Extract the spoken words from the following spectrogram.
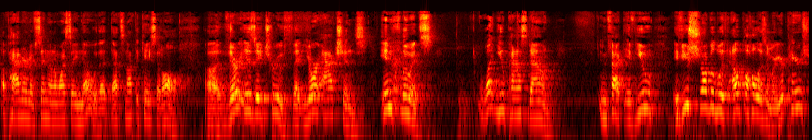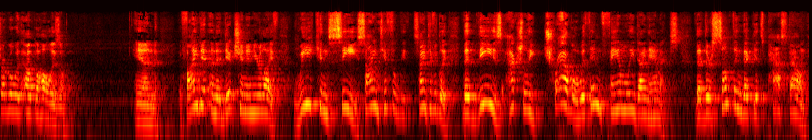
a pattern of sin. And I want to say, no, that, that's not the case at all. Uh, there is a truth that your actions influence what you pass down. In fact, if you if you struggled with alcoholism or your parents struggled with alcoholism, and find it an addiction in your life, we can see scientifically, scientifically that these actually travel within family dynamics that there's something that gets passed down.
